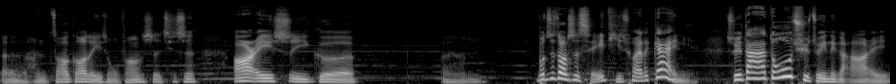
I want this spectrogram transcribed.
呃很糟糕的一种方式。其实 R A 是一个嗯。不知道是谁提出来的概念，所以大家都去追那个 RA，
